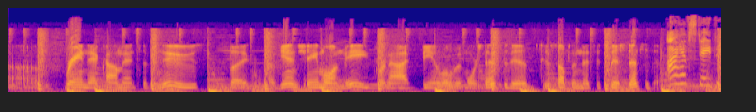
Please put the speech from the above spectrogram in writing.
uh, ran that comment to the news, But again, shame on me for not being a little bit more sensitive to something that's this sensitive. I have stated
